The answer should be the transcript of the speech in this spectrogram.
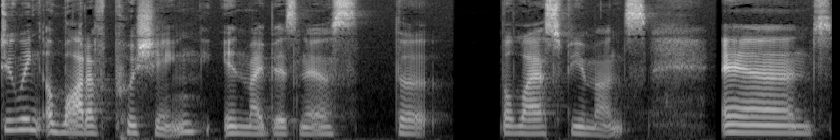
doing a lot of pushing in my business the the last few months. And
